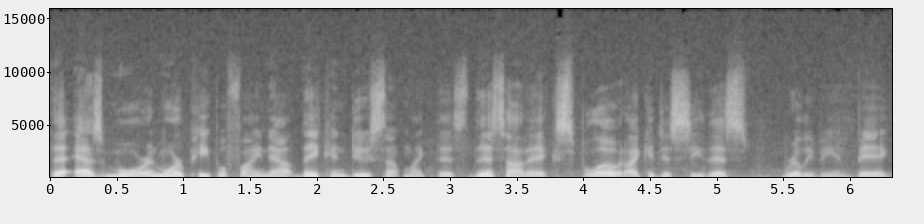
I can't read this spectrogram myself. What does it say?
that as more and more people find out they can do something like this, this ought to explode. I could just see this really being big.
